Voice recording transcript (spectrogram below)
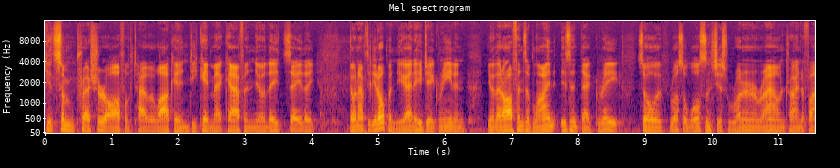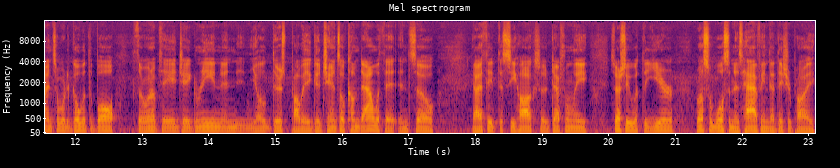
get some pressure off of Tyler Lockett and DK Metcalf. And you know, they say they don't have to get open. You got AJ Green, and you know that offensive line isn't that great. So if Russell Wilson's just running around trying to find somewhere to go with the ball, throw it up to AJ Green, and you know, there's probably a good chance he'll come down with it. And so. Yeah, I think the Seahawks are definitely, especially with the year Russell Wilson is having, that they should probably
